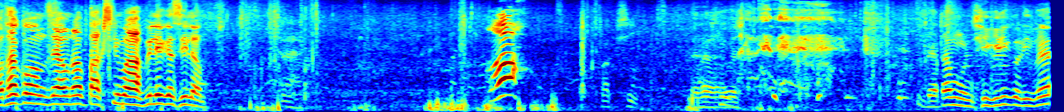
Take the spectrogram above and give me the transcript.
কথা কন যে আমরা পাকশি মাহফিলে গেছিলাম। বেটা মুন্সিগিরি করিবে?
